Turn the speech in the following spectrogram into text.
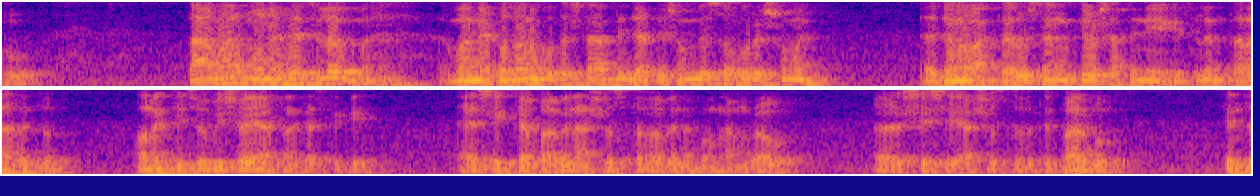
হব। তা আমার মনে হয়েছিল মানে প্রধান উপদেষ্টা, আপনি জাতিসংঘ সফরের সময় যেন আক্তার হোসেন কেউ সাথে নিয়ে গেছিলেন, তারা হয়তো অনেক কিছু বিষয়ে আপনার কাছ থেকে শিক্ষা পাবেন, আশ্বস্ত হবেন এবং আমরাও শেষে আশ্বস্ত হতে পারব। কিন্তু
